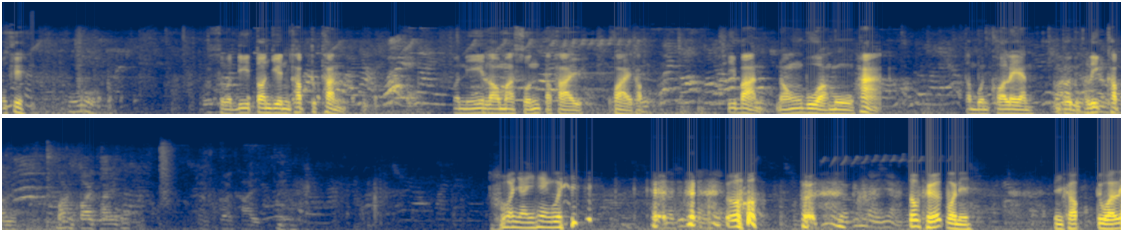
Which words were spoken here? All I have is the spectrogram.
โอเค สวัสดีตอนเย็นครับทุกท่าน วันนี้เรามาสนตะไคร่ควายครับ ที่บ้านหน้องบัวหมู่ห้าตำบลคอแลนอำเภอบุคลิกครับ บ้านควายไทยครับหัวใหญ่แห้งเว้ยอย่าดิ้นใหญ่เนี่ยโอ้อย่าดิ้นใหญ่เนี่ยตกเถิกบ่นี่นี่ครับตัวแร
